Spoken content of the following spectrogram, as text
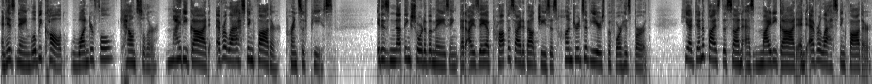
and his name will be called Wonderful Counselor, Mighty God, Everlasting Father, Prince of Peace. It is nothing short of amazing that Isaiah prophesied about Jesus hundreds of years before his birth. He identifies the Son as Mighty God and Everlasting Father.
